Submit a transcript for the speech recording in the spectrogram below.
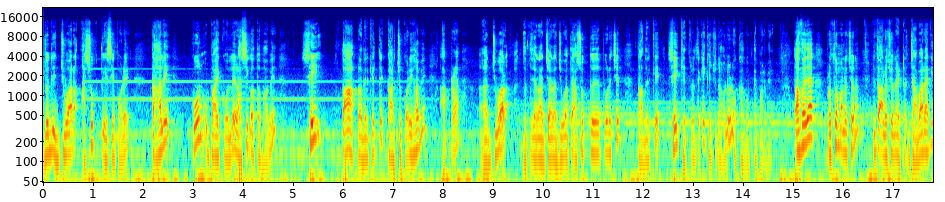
যদি জুয়ার আসক্তি এসে পড়ে, তাহলে কোন উপায় করলে রাশিগতভাবে সেই তা আপনাদের ক্ষেত্রে কার্যকরী হবে? আপনারা জুয়ার, যাতে যারা যারা জুয়াতে আসক্ত হয়ে পড়েছেন, তাদেরকে সেই ক্ষেত্র থেকে কিছুটা হলেও রক্ষা করতে পারবেন। তো আসা যাক, প্রথম আলোচনা, কিন্তু আলোচনায় যাবার আগে,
